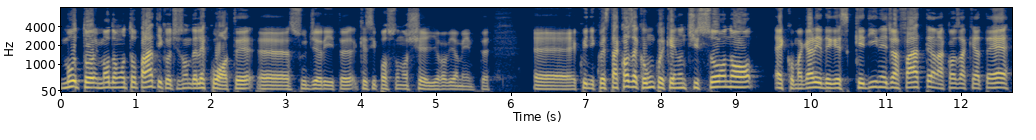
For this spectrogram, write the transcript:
molto, in modo molto pratico ci sono delle quote eh, suggerite che si possono scegliere ovviamente eh, quindi questa cosa comunque che non ci sono ecco magari delle schedine già fatte è una cosa che a te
